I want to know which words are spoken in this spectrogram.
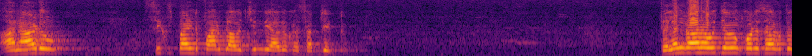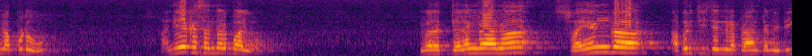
ఆనాడు సిక్స్ పాయింట్ ఫార్ములా వచ్చింది అదొక సబ్జెక్టు తెలంగాణ ఉద్యమం కొనసాగుతున్నప్పుడు అనేక సందర్భాల్లో ఇవాళ తెలంగాణ స్వయంగా అభివృద్ధి చెందిన ప్రాంతం ఇది.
